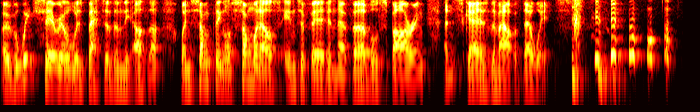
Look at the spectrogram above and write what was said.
over which cereal was better than the other when something or someone else interfered in their verbal sparring and scares them out of their wits.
